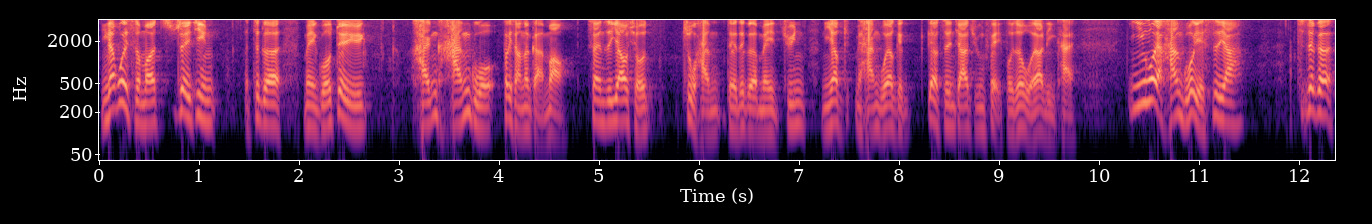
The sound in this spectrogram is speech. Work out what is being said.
你看为什么最近这个美国对于韩韩国非常的感冒，甚至要求驻韩的这个美军，你要韩国要给要增加军费，否则我要离开。因为韩国也是呀，这个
